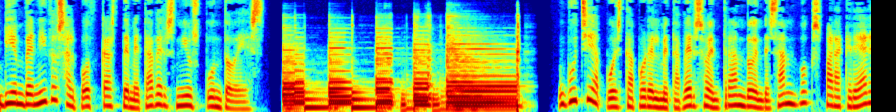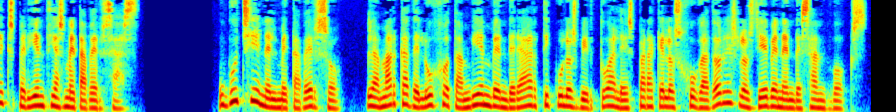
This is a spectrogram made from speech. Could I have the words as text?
Bienvenidos al podcast de MetaverseNews.es. Gucci apuesta por el metaverso entrando en The Sandbox para crear experiencias metaversas. Gucci en el metaverso, la marca de lujo también venderá artículos virtuales para que los jugadores los lleven en The Sandbox.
